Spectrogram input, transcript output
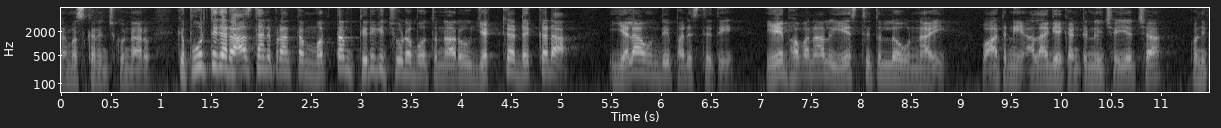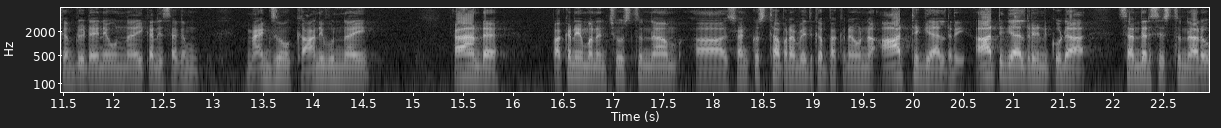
నమస్కరించుకున్నారు. ఇక పూర్తిగా రాజధాని ప్రాంతం మొత్తం తిరిగి చూడబోతున్నారు. ఎక్కడెక్కడ ఎలా ఉంది పరిస్థితి ఏ భవనాలు ఏ స్థితుల్లో ఉన్నాయి వాటిని అలాగే కంటిన్యూ చేయొచ్చా? కొన్ని కంప్లీట్ అయినవి ఉన్నాయి కానీ సగం మ్యాక్సిమం కాని ఉన్నాయి. అండ్ పక్కనే మనం చూస్తున్నాం శంకుస్థాపన వేదిక పక్కనే ఉన్న ఆర్ట్ గ్యాలరీ. ఆర్ట్ గ్యాలరీని కూడా సందర్శిస్తున్నారు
